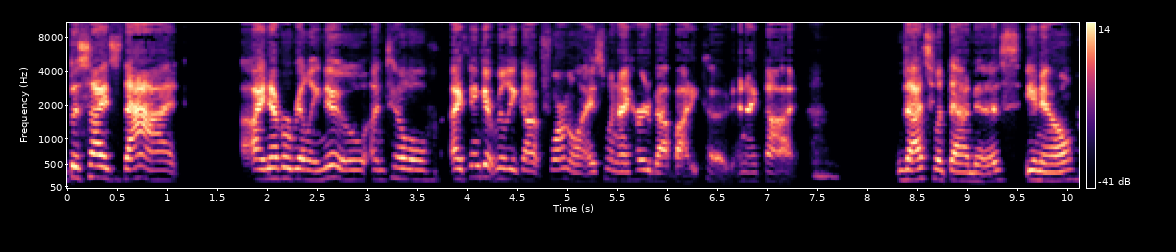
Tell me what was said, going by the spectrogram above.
besides that, I never really knew until I think it really got formalized when I heard about body code. And I thought, that's what that is, you know?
